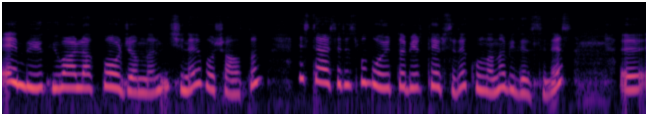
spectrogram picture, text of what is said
en büyük yuvarlak borcamların içine boşalttım. İsterseniz bu boyutta bir tepside kullanabilirsiniz. Ee,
